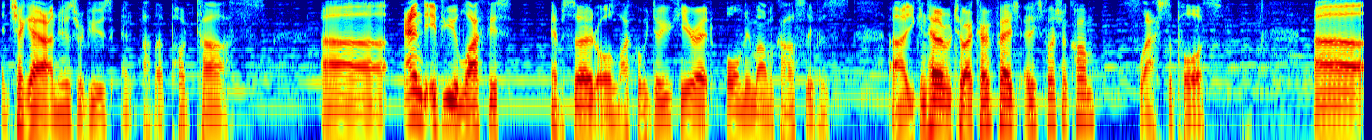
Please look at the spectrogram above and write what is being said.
and check out our news reviews and other podcasts. Uh, and if you like this episode or like what we do here at All New Marvelcast, leave us. Uh, you can head over to our Ko-fi page at explosion.com slash support. Uh,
